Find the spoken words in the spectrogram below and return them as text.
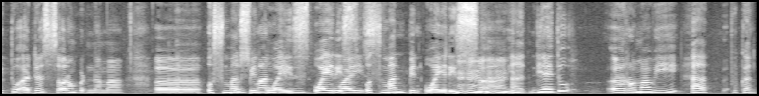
itu ada seseorang bernama eh, Utsman bin Uwais, Wairis, Utsman bin Wairis. Ah, Ah, in- dia itu eh, Romawi. ah, bukan.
